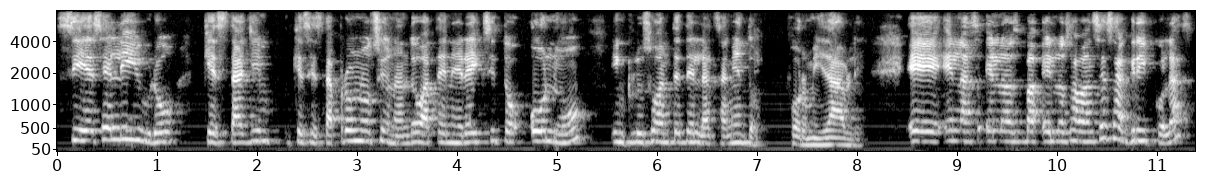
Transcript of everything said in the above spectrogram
si ese libro que está allí, que se está promocionando va a tener éxito o no, incluso antes del lanzamiento. Formidable. Eh, en, los avances agrícolas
